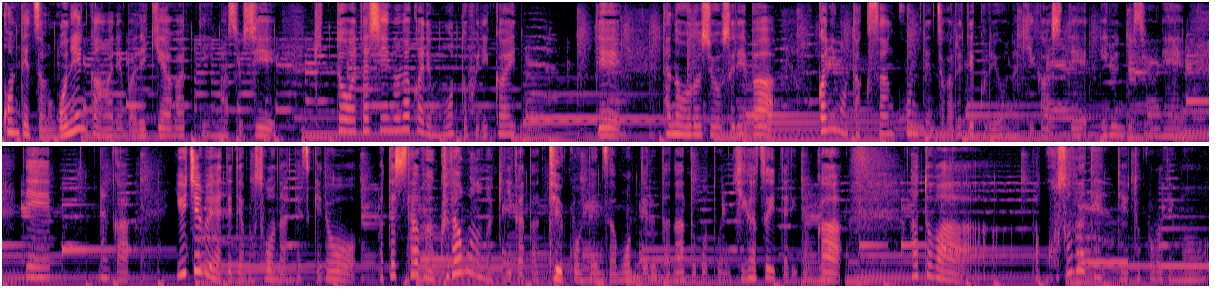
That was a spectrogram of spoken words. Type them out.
コンテンツも5年間あれば出来上がっていますしきっと私の中でももっと振り返って棚卸しをすれば他にもたくさんコンテンツが出てくるような気がしているんですよね。でなんか YouTube やっててもそうなんですけど私多分果物の切り方っていうコンテンツを持ってるんだなってことに気がついたりとかあとはま子育てっていうところでも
